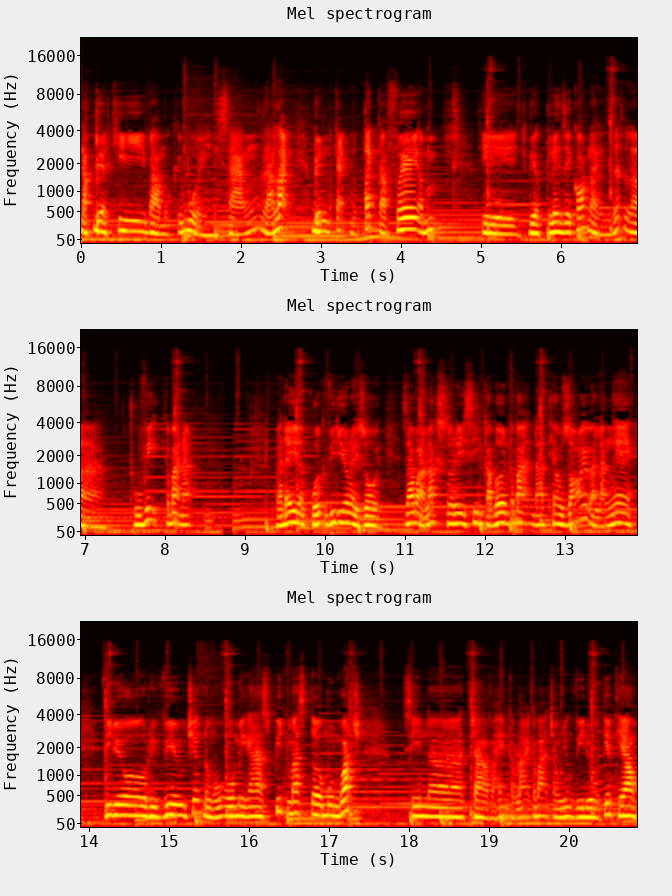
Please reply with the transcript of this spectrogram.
đặc biệt khi vào một cái buổi sáng giá lạnh bên cạnh một tách cà phê ấm, thì việc lên dây cót này rất là thú vị các bạn ạ. Và đây là cuối của video này rồi. Gia Bảo Luxury xin cảm ơn các bạn đã theo dõi và lắng nghe video review chiếc đồng hồ Omega Speedmaster Moonwatch. Xin ờ, chào và hẹn gặp lại các bạn trong những video tiếp theo.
